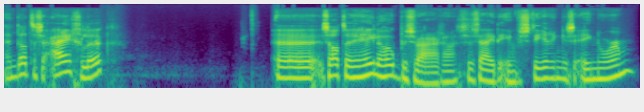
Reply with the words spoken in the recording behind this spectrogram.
en dat is eigenlijk. Uh, ze had een hele hoop bezwaren. Ze zei: de investering is enorm.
